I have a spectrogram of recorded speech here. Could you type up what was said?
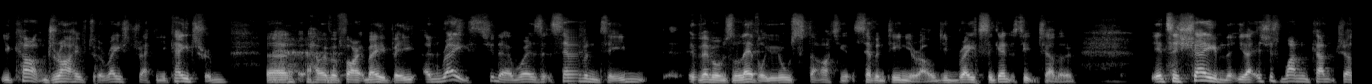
you can't drive to a racetrack in your Caterham, uh, however far it may be, and race, you know. Whereas at 17, if everyone's level, you're all starting at 17 year old, you'd race against each other. It's a shame that, you know, it's just one country, I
